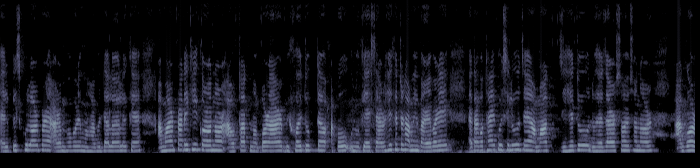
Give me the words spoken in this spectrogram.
এল পি স্কুলৰ পৰা আৰম্ভ কৰি মহাবিদ্যালয়লৈকে আমাৰ প্ৰাদেশিকৰণৰ আওতাত নপৰাৰ বিষয়টোক তেওঁ আকৌ উনুকিয়াইছে আৰু সেই ক্ষেত্ৰত আমি বাৰে বাৰে এটা কথাই কৈছিলোঁ যে আমাক যিহেতু দুহেজাৰ ছয় চনৰ আগৰ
